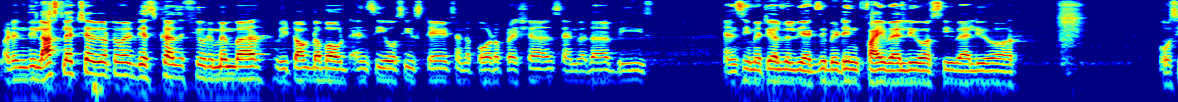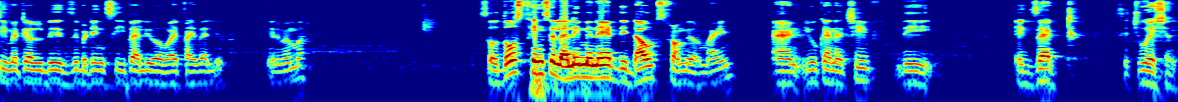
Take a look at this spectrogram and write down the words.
But in the last lecture whatever discussed if you remember we talked about NCOC states and the pore pressures and whether these NC material will be exhibiting phi value or C value or OC material will be exhibiting C value or Y phi value you remember. So those things will eliminate the doubts from your mind and you can achieve the exact situation.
